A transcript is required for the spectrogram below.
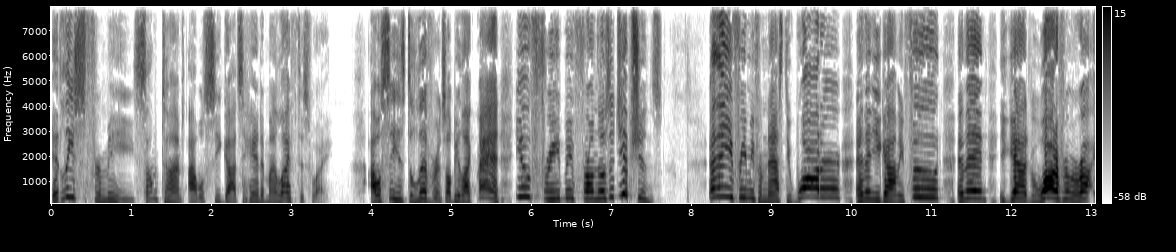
at least for me, sometimes I will see God's hand in my life this way. I will see his deliverance. I'll be like, man, you freed me from those Egyptians. And then you freed me from nasty water, and then you got me food, and then you got water from a rock.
